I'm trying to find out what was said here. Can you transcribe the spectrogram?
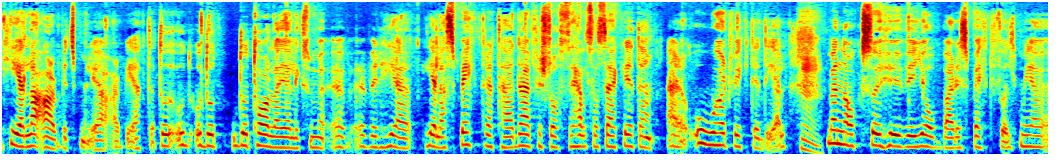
hela arbetsmiljöarbetet. Och, och, och då, då, talar jag liksom över he, hela spektrat här, där förstås hälsa och säkerheten är en oerhört viktig del. Mm. Men också hur vi jobbar respektfullt med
